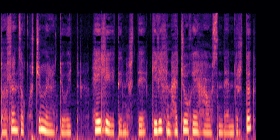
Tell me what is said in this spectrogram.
7 цаг 30 минутын үед Хейли гэдэг нэртэй гэрийнх нь хажуугын хаусанд амьдардаг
